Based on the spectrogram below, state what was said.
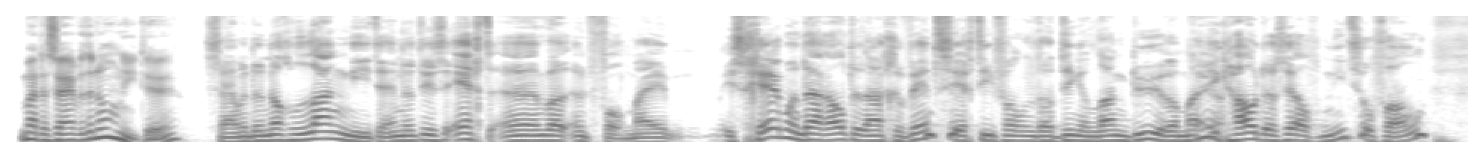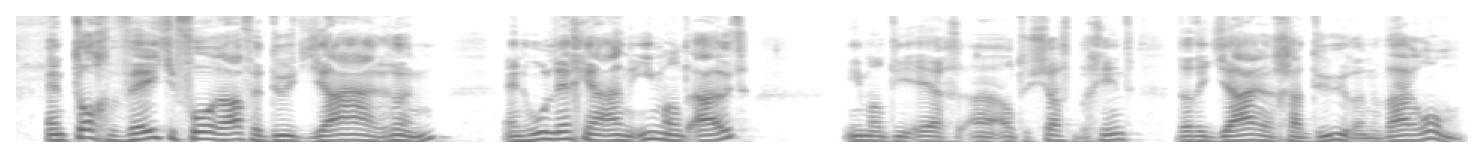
maar dan zijn we er nog niet, hè? Zijn we er nog lang niet. En het is echt, eh, wat, volgens mij is Gerben daar altijd aan gewend, zegt hij, van dat dingen lang duren. Maar Ja. ik hou daar zelf niet zo van. En toch weet je vooraf, het duurt jaren. En hoe leg je aan iemand uit, iemand die ergens aan enthousiast begint, dat het jaren gaat duren? Waarom?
